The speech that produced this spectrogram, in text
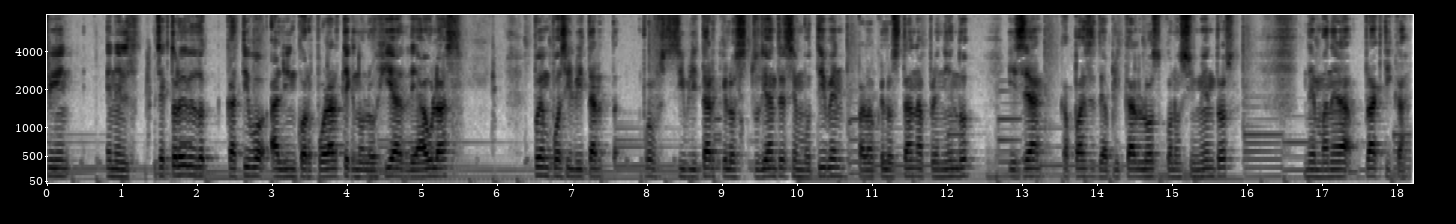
Fin, en el sector educativo, al incorporar tecnología de aulas, pueden posibilitar, posibilitar que los estudiantes se motiven para lo que lo están aprendiendo y sean capaces de aplicar los conocimientos de manera práctica.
